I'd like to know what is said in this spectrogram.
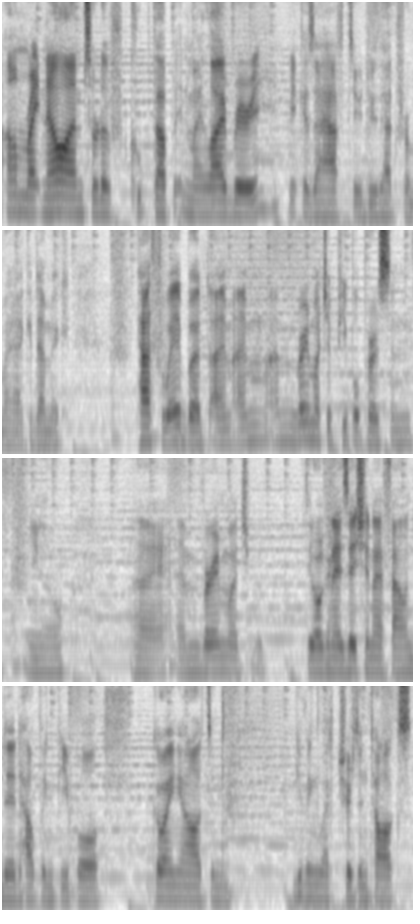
Um, right now, I'm sort of cooped up in my library because I have to do that for my academic pathway. But I'm I'm I'm very much a people person. You know, I, I'm very much the organization I founded, helping people, going out and giving lectures and talks.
